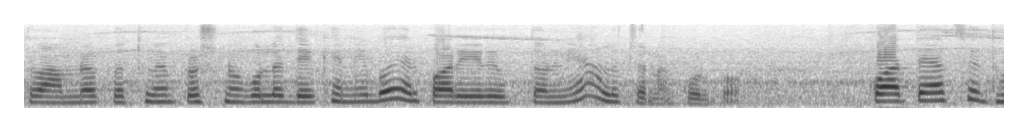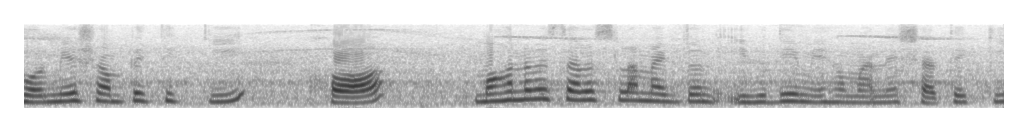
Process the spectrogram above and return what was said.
তো আমরা প্রথমে প্রশ্নগুলো দেখে নিব, এরপর এর উত্তর নিয়ে আলোচনা করব। কতে আছে ধর্মীয় সম্প্রীতি কি? খ, মহানবী সাল্লাম একজন ইহুদি মেহমানের সাথে কি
